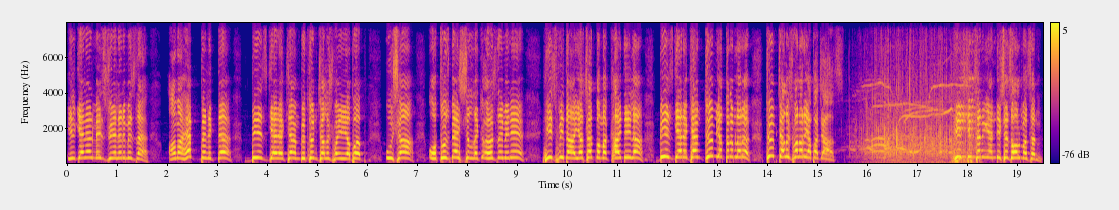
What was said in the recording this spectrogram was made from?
il genel meclis üyelerimizle ama hep birlikte biz gereken bütün çalışmayı yapıp Uş'a 35 yıllık özlemini hiçbir daha yaşatmamak kaydıyla biz gereken tüm yatırımları, tüm çalışmaları yapacağız. Hiç kimsenin endişesi olmasın.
